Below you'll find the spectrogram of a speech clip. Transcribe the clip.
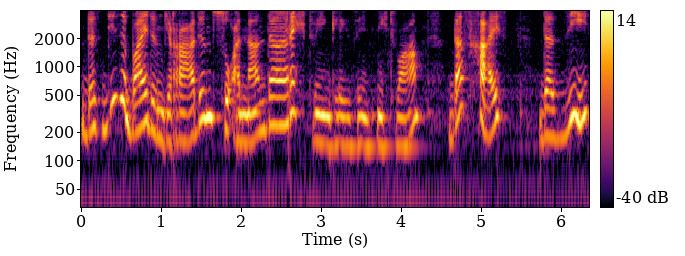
dass diese beiden Geraden zueinander rechtwinklig sind, nicht wahr? Das heißt, dass sie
